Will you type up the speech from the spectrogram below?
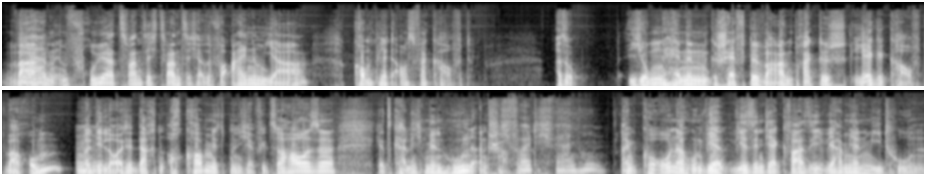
waren Ja. im Frühjahr 2020, also vor einem Jahr, komplett ausverkauft. Also Junghennengeschäfte waren praktisch leer gekauft. Warum? Weil Mhm. die Leute dachten, ach komm, jetzt bin ich ja viel zu Hause, jetzt kann ich mir ein Huhn Ich anschaffen. wollte, ich wäre ein Huhn. Ein Corona-Huhn. Wir, wir sind ja quasi, wir haben ja ein Miethuhn.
